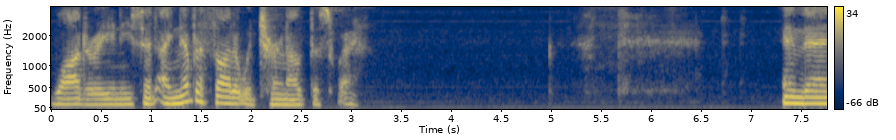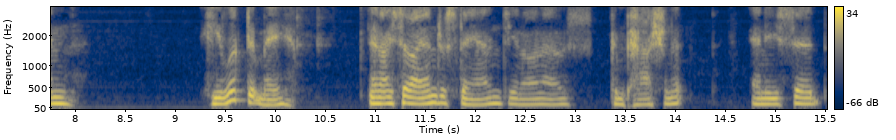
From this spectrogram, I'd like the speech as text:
watery, and he said, "I never thought it would turn out this way." And then he looked at me and I said, I understand, you know, and I was compassionate. And he said,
